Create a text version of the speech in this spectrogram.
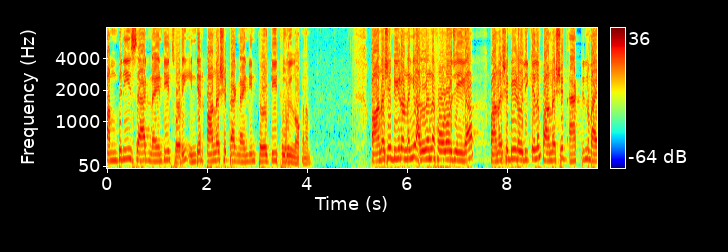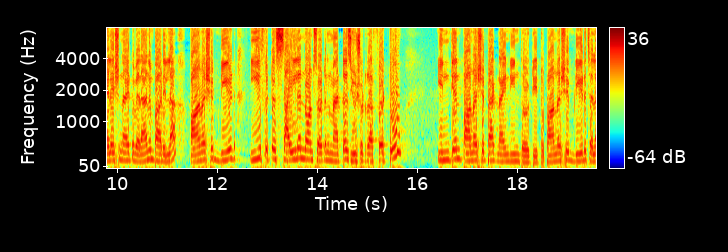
Companies act nineteen sorry Indian partnership act nineteen thirty ടൂവിൽ നോക്കണം. പാർട്ണർഷിപ്പ് ഡീഡ് ഉണ്ടെങ്കിൽ അത് തന്നെ ഫോളോ ചെയ്യുക. പാർട്ണർഷിപ്പ് ഡീഡ് ഒരിക്കലും പാർട്ണർഷിപ്പ് ആക്ടിന് വയലേഷൻ ആയിട്ട് വരാനും പാടില്ല. Partnership deed if it is silent on certain matters you should refer to Indian partnership act nineteen thirty two partnership deed ചില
